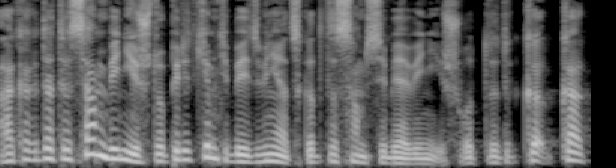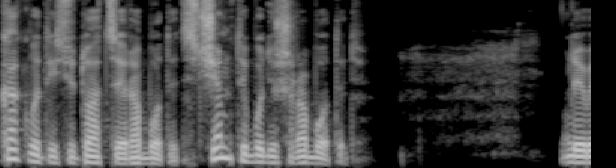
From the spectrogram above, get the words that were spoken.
А когда ты сам винишь, то перед кем тебе извиняться, когда ты сам себя винишь? Вот это, как, как в этой ситуации работать? С чем ты будешь работать? Э,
